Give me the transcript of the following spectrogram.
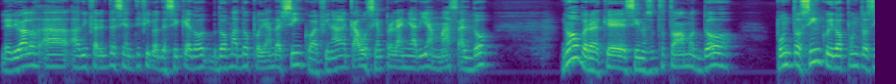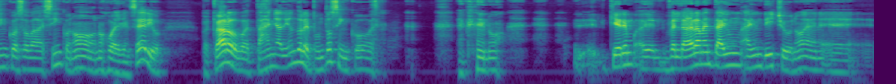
le dio a, los, a, diferentes científicos decir que 2 más 2 podían dar 5. Al final al cabo siempre le añadían más al 2. No, pero es que si nosotros tomamos 2.5 y 2.5 eso va a dar 5, no, no juegue, en serio. Pues claro, pues estás añadiéndole el punto 5. es que no. Quieren, eh, verdaderamente hay un, hay un dicho, ¿no? En, eh,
